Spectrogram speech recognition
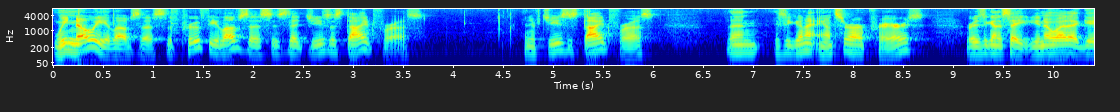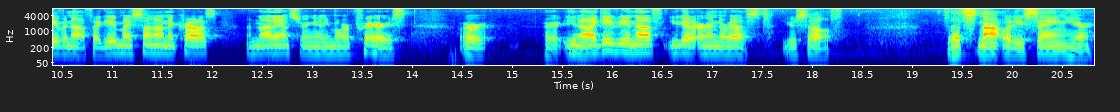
we know he loves us. The proof he loves us is that Jesus died for us. And if Jesus died for us, then is he going to answer our prayers? Or is he going to say, you know what, I gave enough. I gave my son on the cross. I'm not answering any more prayers. Or, or you know, I gave you enough. You got to earn the rest yourself. That's not what he's saying here.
